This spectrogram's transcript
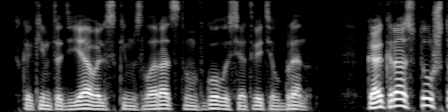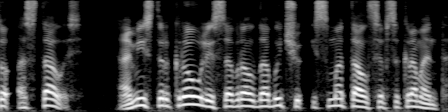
— с каким-то дьявольским злорадством в голосе ответил Бреннан. «Как раз ту, что осталось. А мистер Кроули собрал добычу и смотался в Сакраменто.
